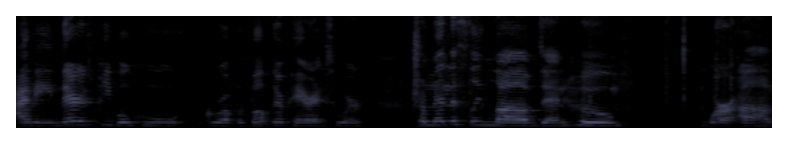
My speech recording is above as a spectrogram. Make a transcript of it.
I mean, there's people who grew up with both their parents who were tremendously loved and who were um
